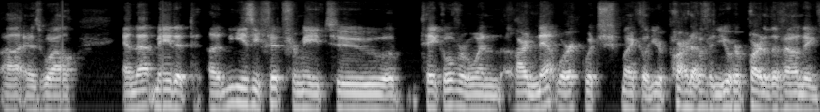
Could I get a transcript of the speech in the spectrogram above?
uh, as well and that made it an easy fit for me to take over when our network, which Michael, you're part of, and you were part of the founding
